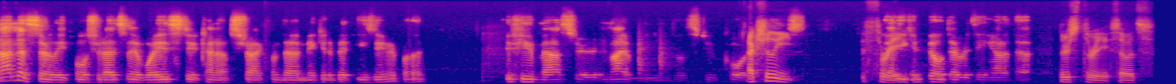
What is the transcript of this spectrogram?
not necessarily bullshit. I'd say ways to kind of abstract from that, make it a bit easier. But if you master, in my opinion, those two core Actually, things, yeah, Three. you can build everything out of that. There's three. So it's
